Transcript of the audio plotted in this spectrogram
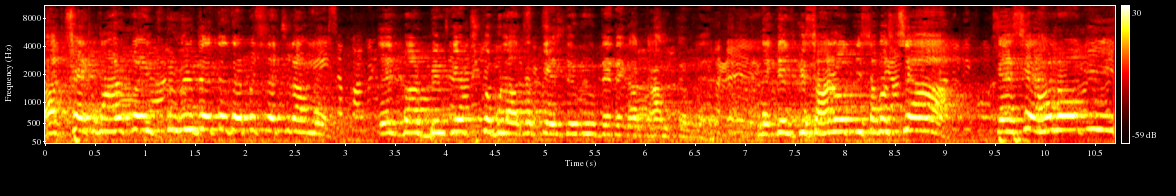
अक्षय कुमार को इंटरव्यू देते थे पिछले चुनाव में। एक बार बिल गेट्स को बुला करके इंटरव्यू देने का काम कर रहे हैं। लेकिन किसानों की समस्या कैसे हल होगी,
